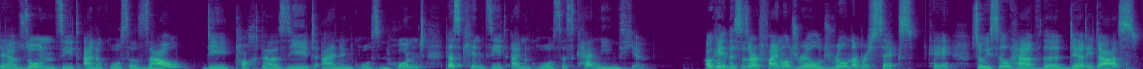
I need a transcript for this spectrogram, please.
Der Sohn sieht eine große Sau. Die Tochter sieht einen großen Hund. Das Kind sieht ein großes Kaninchen. Okay, this is our final drill, drill number six. Okay, so we still have the der, die, das.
